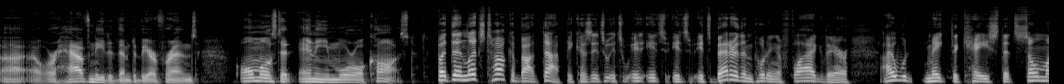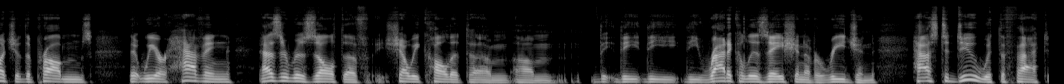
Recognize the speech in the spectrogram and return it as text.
uh, or have needed them to be our friends almost at any moral cost. But then let's talk about that because it's it's it's it's it's better than putting a flag there. I would make the case that so much of the problems that we are having as a result of, shall we call it, um, um, the the the the radicalization of a region, has to do with the fact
